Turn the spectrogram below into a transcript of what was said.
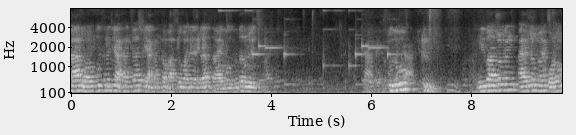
তার গণঅভ্যুত্থানের যে আকাঙ্ক্ষা, সেই আকাঙ্ক্ষা বাস্তবায়নের একটা দায়বদ্ধতা রয়েছে। শুধু নির্বাচন আয়োজন নয়, বরং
